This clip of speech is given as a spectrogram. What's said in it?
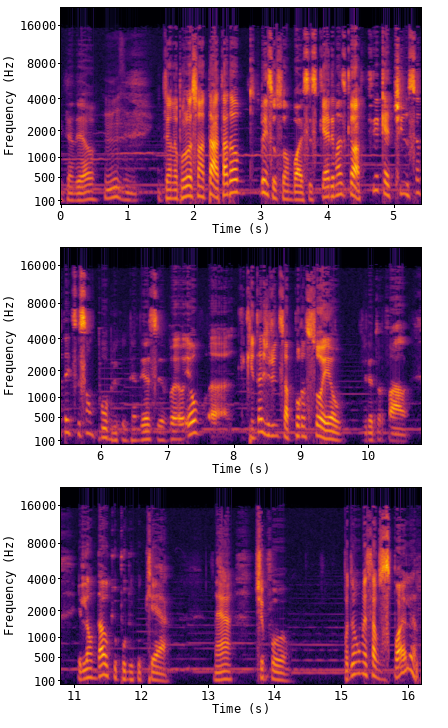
Entendeu? Uhum. Então ele falou assim, tá, tá, tá, tudo bem seus fanboys, vocês querem, mas que ó, fica quietinho, senta aí que vocês são público, entendeu? Eu, eu uh, quem tá dirigindo essa porra sou eu, o diretor fala. Ele não dá o que o público quer. né? Tipo, podemos começar com os spoilers?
